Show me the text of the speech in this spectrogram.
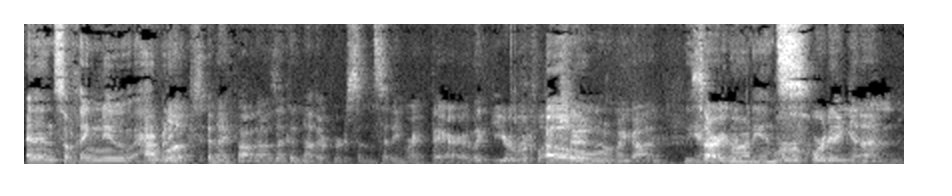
and then something new I happening. looked and I thought that was like another person sitting right there, like your reflection. Oh. Oh, my god! We Sorry, we're, audience. we're recording in um,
